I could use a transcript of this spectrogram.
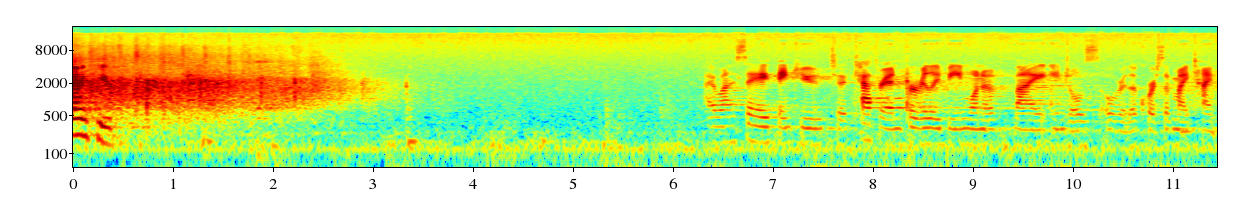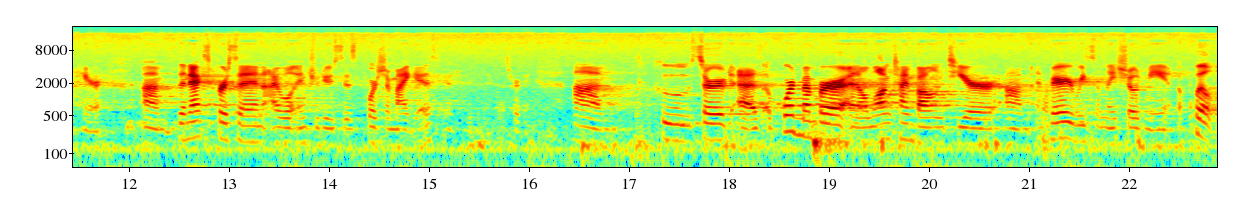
Thank you. I want to say thank you to Catherine for really being one of my angels over the course of my time here. Um, the next person I will introduce is Portia Migas, um, who served as a board member and a longtime volunteer, um, and very recently showed me a quilt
